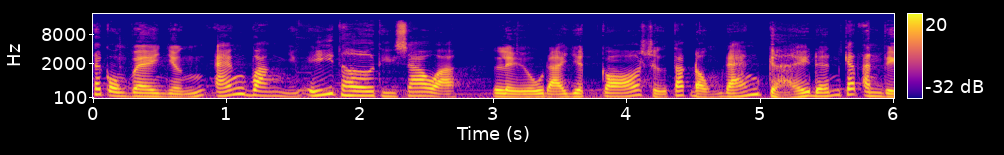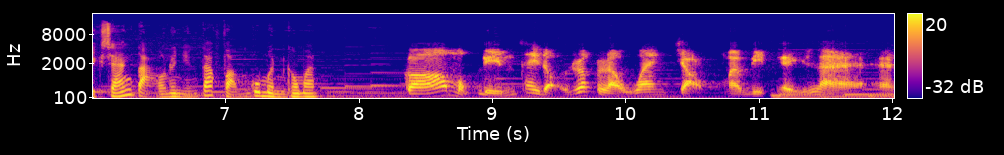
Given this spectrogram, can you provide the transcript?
Thế còn về những án văn những ý thơ thì sao ạ? À? liệu đại dịch có sự tác động đáng kể đến cách anh việt sáng tạo nên những tác phẩm của mình không anh? Có một điểm thay đổi rất là quan trọng mà việc nghĩ là à,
